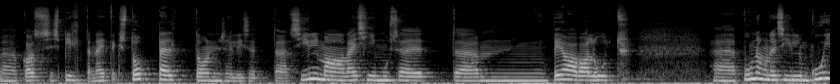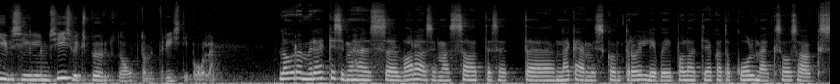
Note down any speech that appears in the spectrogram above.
äh, kas siis pilt on näiteks topelt, on sellised äh, silmaväsimused, ähm, peavalud, äh, punane silm, kuiv silm, siis võiks pöörduda optometristi poole Laura, me rääkisime ühes varasemas saates, et äh, nägemiskontrolli võib alati jagada kolmeks osaks.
